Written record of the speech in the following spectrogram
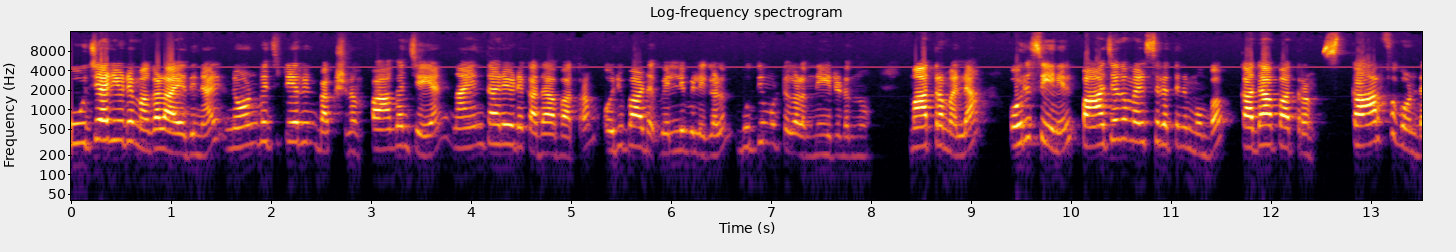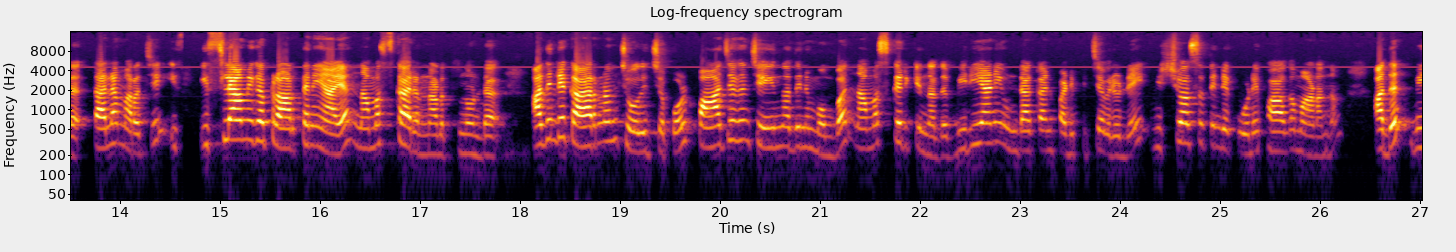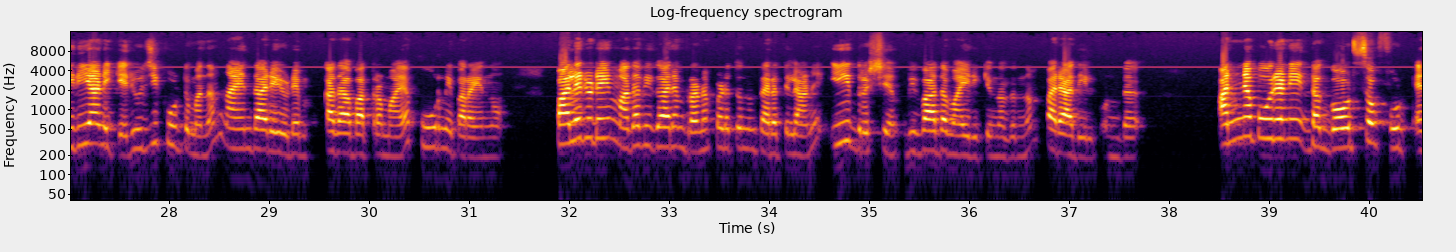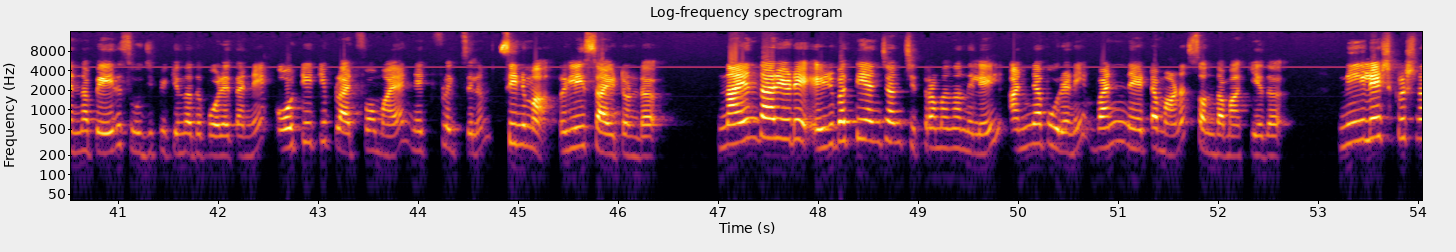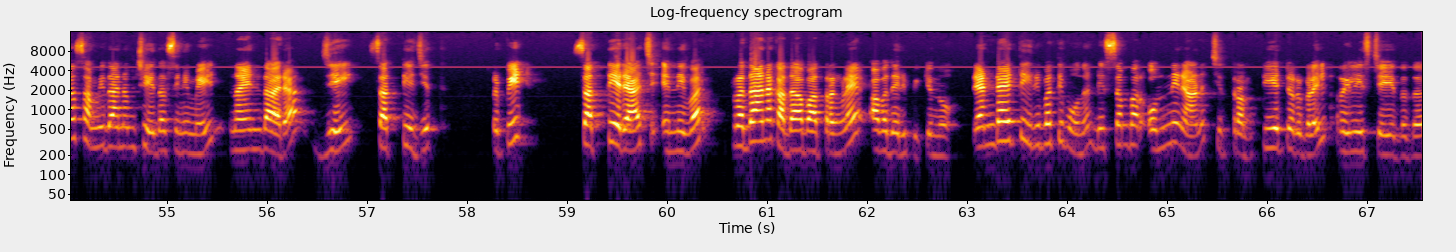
പൂജാരിയുടെ മകളായതിനാൽ നോൺ വെജിറ്റേറിയൻ ഭക്ഷണം പാകം ചെയ്യാൻ നയൻതാരയുടെ കഥാപാത്രം ഒരുപാട് വെല്ലുവിളികളും ബുദ്ധിമുട്ടുകളും നേരിടുന്നു. മാത്രമല്ല ഒരു സീനിൽ പാചക മത്സരത്തിന് മുമ്പ് കഥാപാത്രം സ്കാർഫ് കൊണ്ട് തലമറച്ച് ഇസ് ഇസ്ലാമിക പ്രാർത്ഥനയായ നമസ്കാരം നടത്തുന്നുണ്ട്. അതിന്റെ കാരണം ചോദിച്ചപ്പോൾ പാചകം ചെയ്യുന്നതിന് മുമ്പ് നമസ്കരിക്കുന്നത് ബിരിയാണി ഉണ്ടാക്കാൻ പഠിപ്പിച്ചവരുടെ വിശ്വാസത്തിന്റെ കൂടെ ഭാഗമാണെന്നും അത് ബിരിയാണിക്ക് രുചി കൂട്ടുമെന്നും നയൻതാരയുടെ കഥാപാത്രമായ പൂർണി പറയുന്നു. പലരുടെയും മതവികാരം വ്രണപ്പെടുത്തുന്ന തരത്തിലാണ് ഈ ദൃശ്യം വിവാദമായിരിക്കുന്നതെന്നും പരാതിയിൽ ഉണ്ട്. Annapoorani the gods of food എന്ന പേര് സൂചിപ്പിക്കുന്നത് പോലെ തന്നെ ഒ ടി ടി പ്ലാറ്റ്ഫോമായ നെറ്റ്ഫ്ലിക്സിലും സിനിമ റിലീസായിട്ടുണ്ട്. നയൻതാരയുടെ എഴുപത്തിയഞ്ചാം ചിത്രമെന്ന നിലയിൽ അന്നപൂരണി വൻ നേട്ടമാണ് സ്വന്തമാക്കിയത്. നീലേഷ് കൃഷ്ണ സംവിധാനം ചെയ്ത സിനിമയിൽ നയൻതാര ജയ് സത്യജിത്ത് റിപ്പീറ്റ് സത്യരാജ് എന്നിവർ പ്രധാന കഥാപാത്രങ്ങളെ അവതരിപ്പിക്കുന്നു. രണ്ടായിരത്തി ഇരുപത്തി മൂന്ന് ഡിസംബർ ഒന്നിനാണ് ചിത്രം തിയേറ്ററുകളിൽ റിലീസ് ചെയ്തത്.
